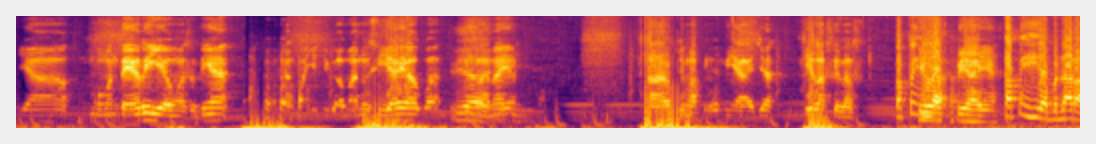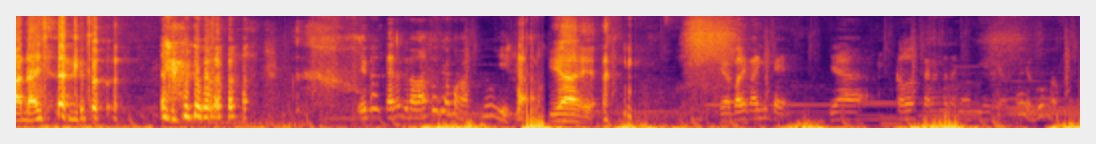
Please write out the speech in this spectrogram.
ya momentary ya maksudnya namanya juga manusia ya pak Iya. gimana ya harap dimaklumi aja hilaf hilaf Tapi Hilaf iya, biaya. tapi iya benar adanya gitu. itu karena tidak langsung dia mengakui ya Iya, iya. ya balik lagi kayak ya kalau sekarang ditanya opini siapa ya gue nggak bisa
